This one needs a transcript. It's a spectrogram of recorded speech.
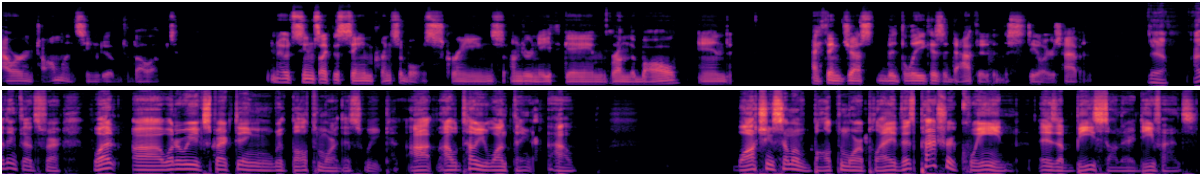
Cowher and Tomlin seem to have developed. You know, it seems like the same principles: screens, underneath game, run the ball, and I think just the league has adapted and the Steelers haven't. Yeah, I think that's fair. What uh what are we expecting with Baltimore this week? I, I'll tell you one thing. Uh, watching some of Baltimore play, this Patrick Queen is a beast on their defense.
